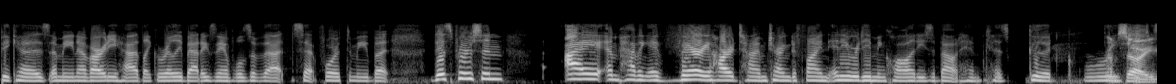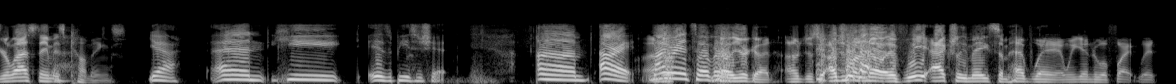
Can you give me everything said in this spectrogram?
because I mean I've already had like really bad examples of that set forth to me, but this person I am having a very hard time trying to find any redeeming qualities about him because good grief. I'm sorry, just- your last name is Cummings. yeah, and he is a piece of shit. Um. All right, my not- rant's over. No, you're good. I'm just, I just want to know if we actually make some headway and we get into a fight with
